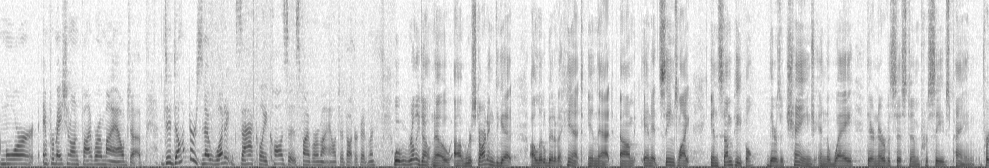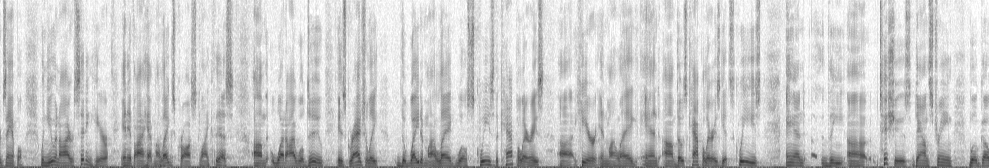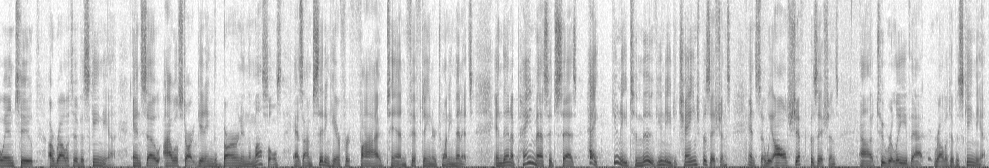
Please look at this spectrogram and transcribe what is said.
more information on fibromyalgia. Do doctors know what exactly causes fibromyalgia, Dr. Goodman? Well, we really don't know. Uh, we're starting to get a little bit of a hint in that, um, and it seems like in some people, there's a change in the way their nervous system perceives pain. For example, when you and I are sitting here, and if I have my legs crossed like this, um, what I will do is gradually the weight of my leg will squeeze the capillaries uh, here in my leg, and um, those capillaries get squeezed, and the uh, tissues downstream will go into a relative ischemia. And so I will start getting the burn in the muscles as I'm sitting here for 5, 10, 15, or 20 minutes. And then a pain message says, hey, you need to move, you need to change positions. And so we all shift positions uh, to relieve that relative ischemia.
